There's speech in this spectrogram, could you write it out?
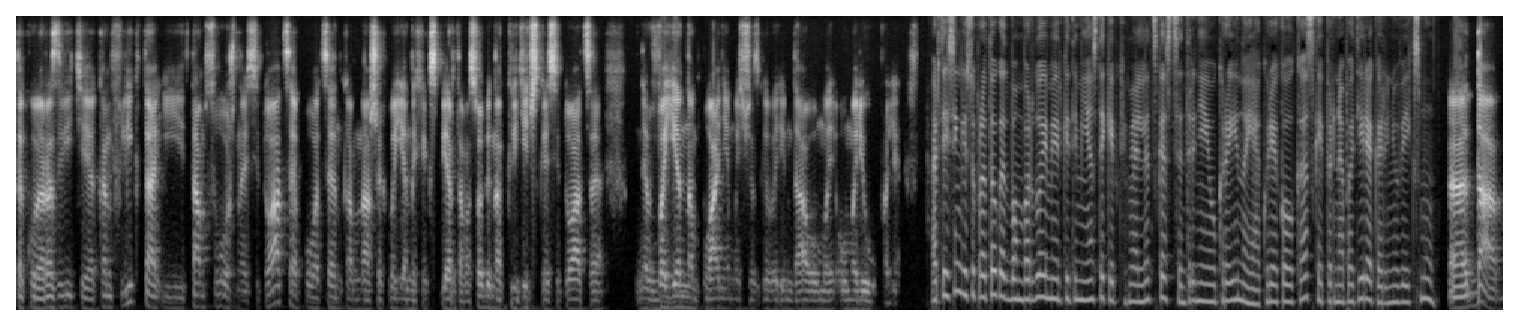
такое развитие конфликта, и там сложная ситуация по оценкам наших военных экспертов, особенно критическая ситуация в военном плане, мы сейчас говорим, да, о, о Мариуполе. Ar teisingai supratau, kad bombarduojami ir kiti miestai kaip Khmelnickas centrinėje Ukrainoje, kurie kol kas kaip ir nepatyrė karinių veiksmų? Да,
